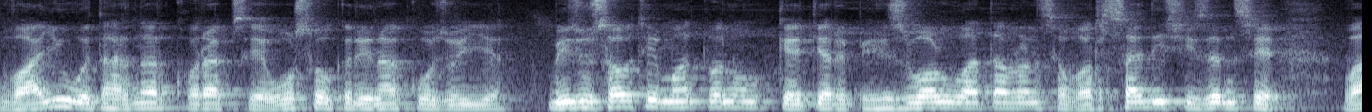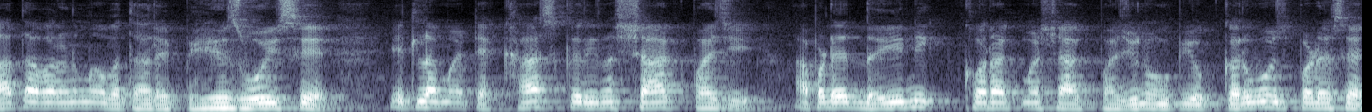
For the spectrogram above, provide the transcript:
વાયુ વધારનાર ખોરાક છે, ઓછો કરી નાખવો જોઈએ. બીજું સૌથી મહત્ત્વનું કે અત્યારે ભેજવાળું વાતાવરણ છે, વરસાદી સિઝન છે, વાતાવરણમાં વધારે ભેજ હોય છે. એટલા માટે ખાસ કરીને શાકભાજી. આપણે દૈનિક ખોરાકમાં શાકભાજીનો ઉપયોગ કરવો જ પડે છે.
